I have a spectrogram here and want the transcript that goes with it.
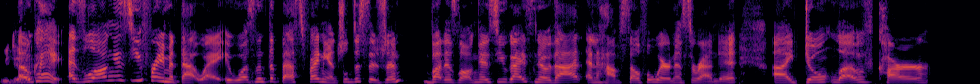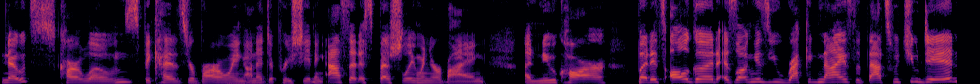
we did. it. Okay. As long as you frame it that way, it wasn't the best financial decision, but as long as you guys know that and have self awareness around it, I don't love car notes, car loans, because you're borrowing on a depreciating asset, especially when you're buying a new car. But it's all good as long as you recognize that that's what you did.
